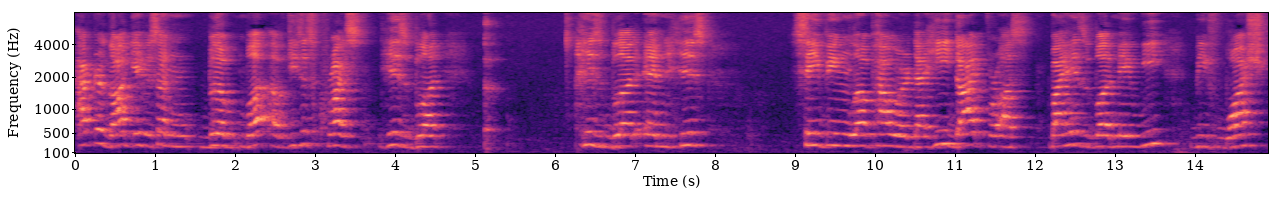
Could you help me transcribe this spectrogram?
after God gave his son, the blood of Jesus Christ, his blood, his blood and his saving love power that he died for us by his blood may we be washed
